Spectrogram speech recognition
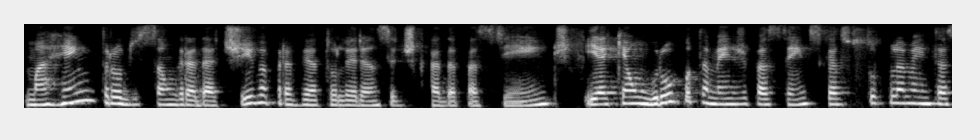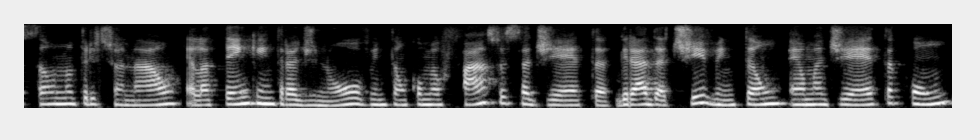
uma reintrodução gradativa para ver a tolerância de cada paciente. E aqui é um grupo também de pacientes que a suplementação nutricional, ela tem que entrar de novo. Então, como eu faço essa dieta gradativa, então é uma dieta com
